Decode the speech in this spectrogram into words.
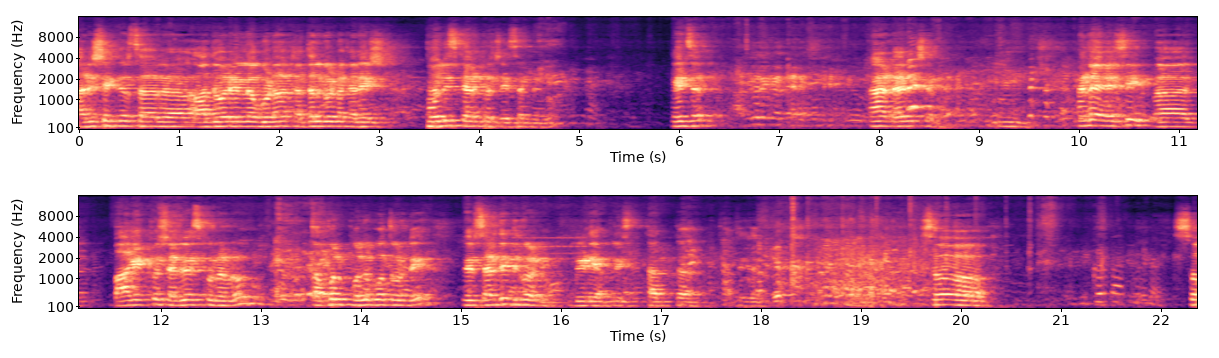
హరిశంకర్ సార్ ఆధ్వర్యంలో కూడా కద్దలగొండ గణేష్ పోలీస్ క్యారెక్టర్ చేశాను నేను. ఏం సార్? డైరెక్షన్ అంటే బాగా ఎక్కువ చదివేసుకున్నాను తప్పులు పొల్లిపోతుంటే మీరు సరిదిద్దుకోండి మీడియా ప్లీజ్. సో సో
